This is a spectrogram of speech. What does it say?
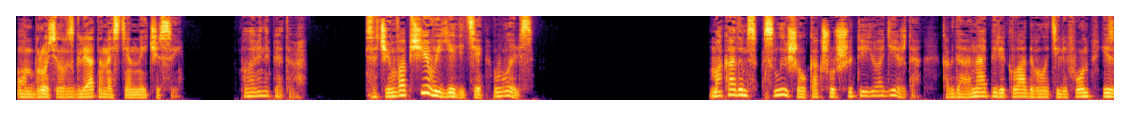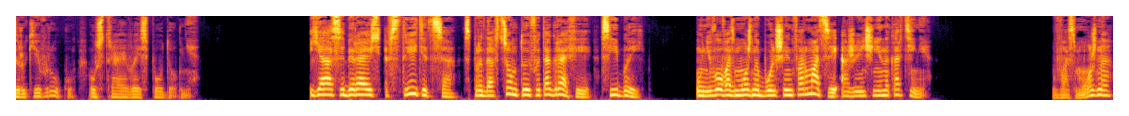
Он бросил взгляд на настенные часы. Половина пятого. Зачем вообще вы едете в Уэльс? МакАдамс слышал, как шуршит ее одежда, когда она перекладывала телефон из руки в руку, устраиваясь поудобнее. «Я собираюсь встретиться с продавцом той фотографии с eBay. У него, возможно, больше информации о женщине на картине». «Возможно?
